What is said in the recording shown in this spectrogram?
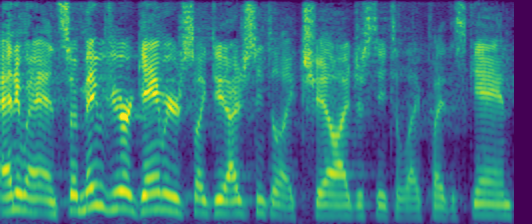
anyway, and so maybe if you're a gamer, you're just like, dude, I just need to like chill. I just need to like play this game.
